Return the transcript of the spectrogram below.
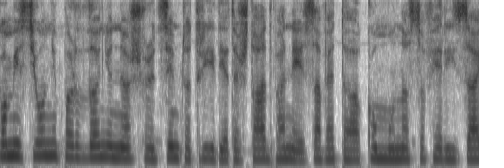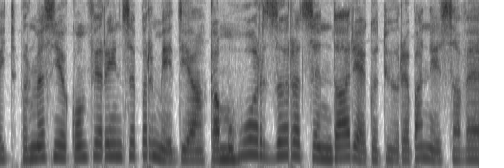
Komisioni për dhënien në shfrytëzim të tridhjetë e shtatë banesave të Komunës së Ferizajt, përmes një konference për media, ka mohuar zërat se ndarja e këtyre banesave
